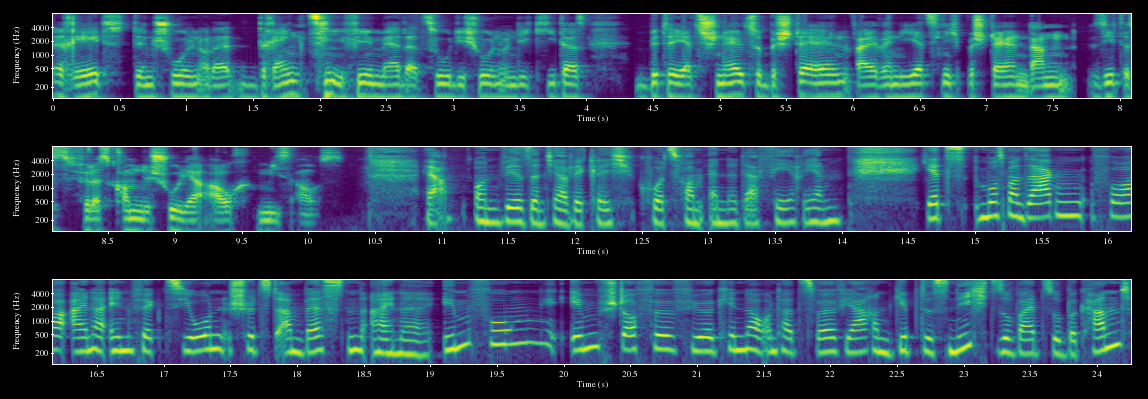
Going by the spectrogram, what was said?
rät den Schulen oder drängt sie vielmehr dazu, die Schulen und die Kitas bitte jetzt schnell zu bestellen, weil wenn die jetzt nicht bestellen, dann sieht es für das kommende Schuljahr auch mies aus. Ja, und wir sind ja wirklich kurz vorm Ende der Ferien. Jetzt muss man sagen, vor einer Infektion schützt am besten eine Impfung. Impfstoffe für Kinder unter zwölf Jahren gibt es nicht, soweit so bekannt.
